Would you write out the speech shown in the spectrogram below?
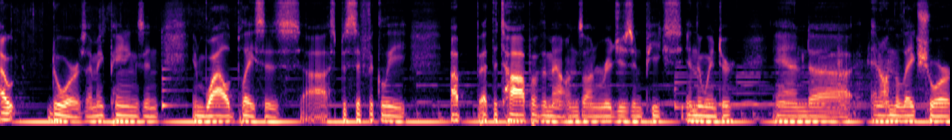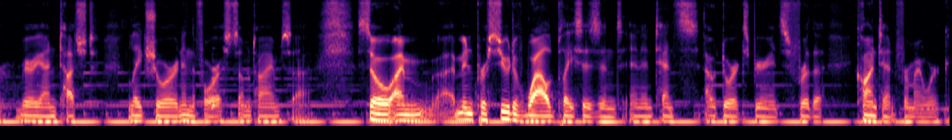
outdoors. I make paintings in, in wild places, uh, specifically up at the top of the mountains on ridges and peaks in the winter, and uh, and on the lake shore, very untouched lake shore, and in the forest sometimes. Uh, so I'm I'm in pursuit of wild places and an intense outdoor experience for the content for my work.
